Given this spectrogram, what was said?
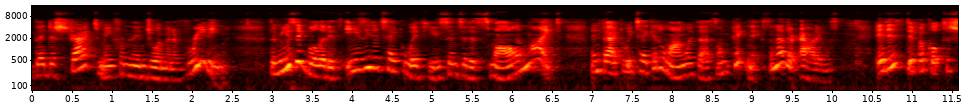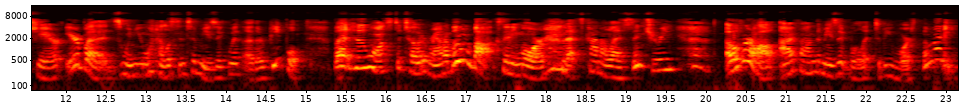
They distract me from the enjoyment of reading. The music bullet is easy to take with you since it is small and light. In fact, we take it along with us on picnics and other outings. It is difficult to share earbuds when you want to listen to music with other people. But who wants to tote around a boombox anymore? That's kind of last century. Overall, I find the music bullet to be worth the money.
